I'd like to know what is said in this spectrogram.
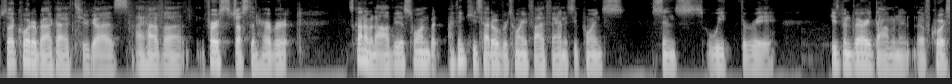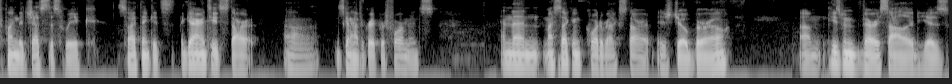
so at quarterback, I have two guys. I have uh first Justin Herbert. It's kind of an obvious one, but I think he's had over 25 fantasy points since week three. He's been very dominant. Of course, playing the Jets this week, so I think it's a guaranteed start. Uh, he's going to have a great performance. And then my second quarterback start is Joe Burrow. Um, he's been very solid. He has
